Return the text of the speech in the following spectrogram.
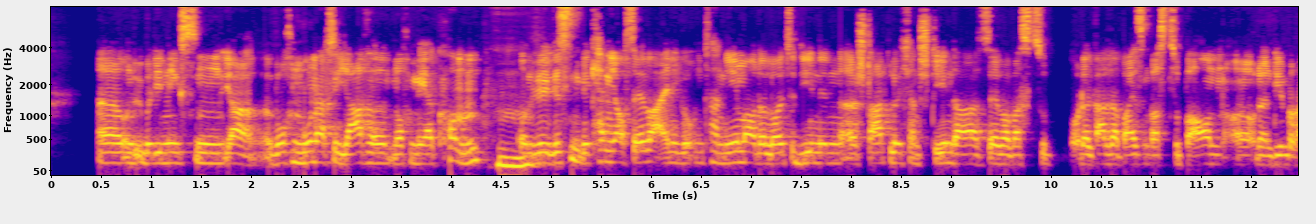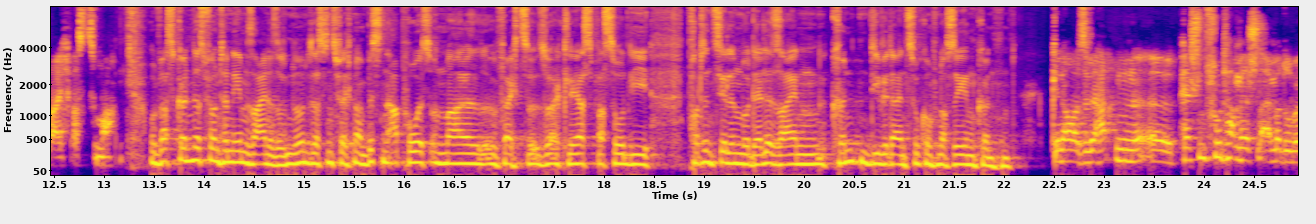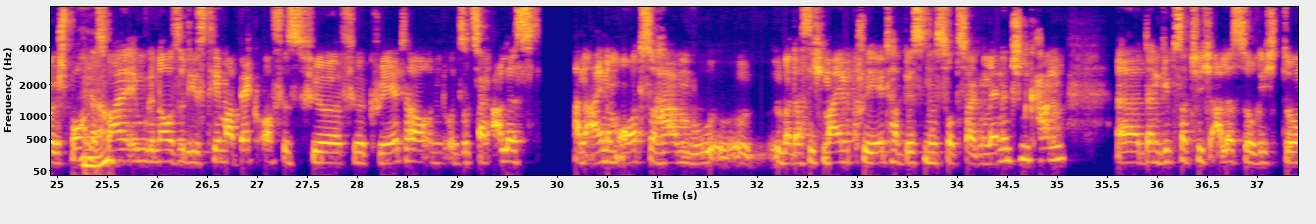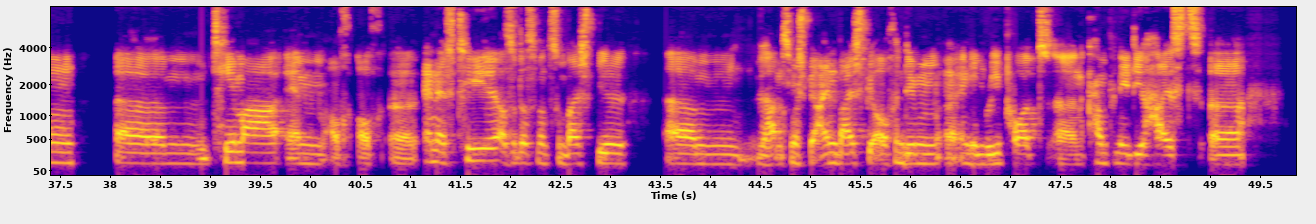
äh, und über die nächsten ja, Wochen, Monate, Jahre noch mehr kommen. Mhm. Und wir wissen, wir kennen ja auch selber einige Unternehmer oder Leute, die in den äh, Startlöchern stehen, da selber was zu oder gerade dabei sind, was zu bauen äh, oder in dem Bereich was zu machen. Und was könnten das für Unternehmen sein? Also nur, dass du uns vielleicht mal ein bisschen abholst und mal vielleicht so, so erklärst, was so die potenziellen Modelle sein könnten, die wir da in Zukunft noch sehen könnten. Genau, also wir hatten äh, Passion Fruit, haben wir schon einmal drüber gesprochen. Ja. Das war eben genauso dieses Thema Backoffice für, für Creator und, und sozusagen alles, an einem Ort zu haben, wo, über das ich mein Creator-Business sozusagen managen kann. Äh, dann gibt's natürlich alles so Richtung ähm, Thema ähm, auch, auch äh, NFT, also dass man zum Beispiel, ähm, wir hatten zum Beispiel ein Beispiel auch in dem, äh, in dem Report, äh, eine Company, die heißt äh,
